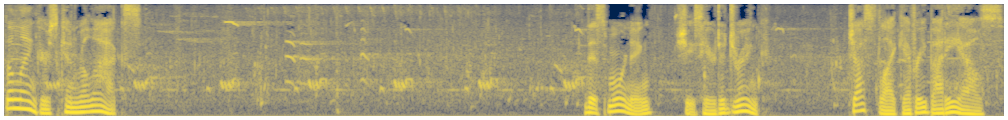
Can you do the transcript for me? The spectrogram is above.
the langurs can relax. This morning, she's here to drink, just like everybody else.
